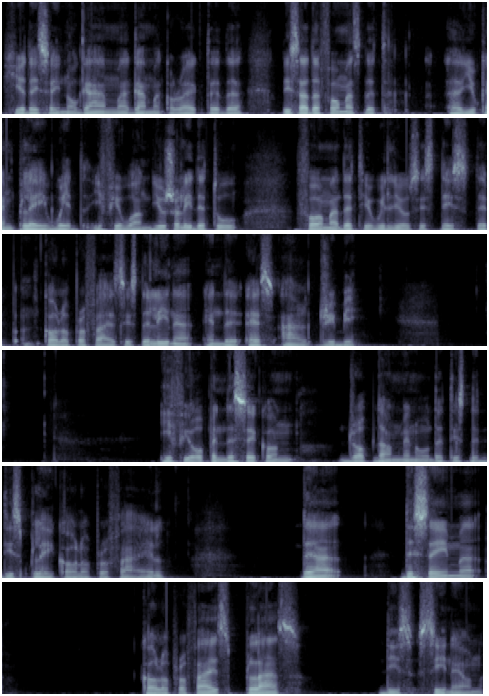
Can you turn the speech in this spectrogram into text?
Here they say no gamma gamma corrected. Uh, these are the formats that uh, you can play with if you want. Usually the two format that you will use is this the color profiles is the linear and the sRGB if you open the second drop down menu that is the display color profile they are the same uh, color profiles plus this Cineon.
